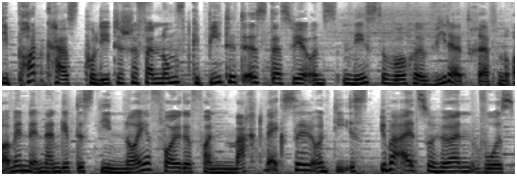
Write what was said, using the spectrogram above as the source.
Die Podcast-politische Vernunft gebietet es, dass wir uns nächste Woche wieder treffen, Robin, denn dann gibt es die neue Folge von Machtwechsel und die ist überall zu hören, wo es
